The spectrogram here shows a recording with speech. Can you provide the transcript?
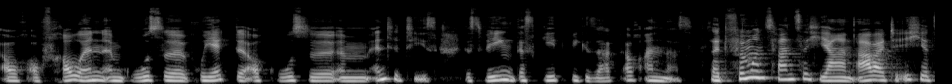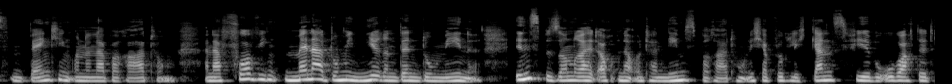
auch, auch Frauen ähm, große Projekte, auch große ähm, Entities. Deswegen, das geht, wie gesagt, auch anders. Seit 25 Jahren arbeite ich jetzt im Banking und in der Beratung, einer vorwiegend männerdominierenden Domäne, insbesondere halt auch in der Unternehmensberatung. Und ich habe wirklich ganz viel beobachtet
